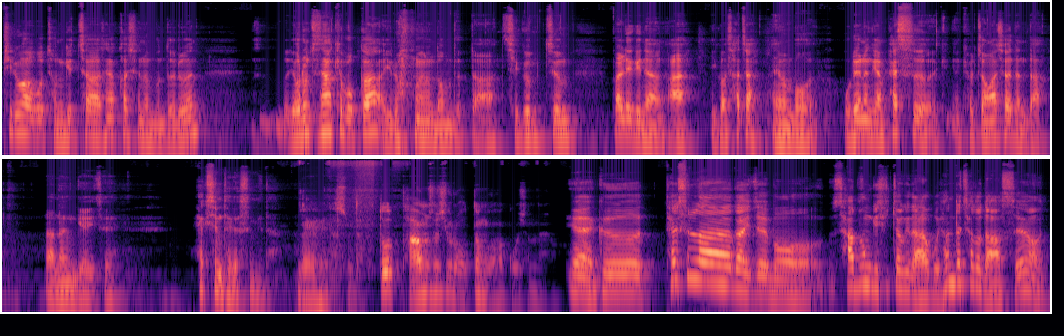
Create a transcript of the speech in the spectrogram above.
필요하고 전기차 생각하시는 분들은 여름차 생각해 볼까 이러면 너무 늦다. 지금쯤 빨리 그냥 아 이거 사자 아니면 뭐 올해는 그냥 패스 결정하셔야 된다 라는 게 이제 핵심 되겠습니다. 네, 좋습니다. 또 다음 소식으로 어떤 거 갖고 오셨나요? 예, 그 테슬라가 이제 뭐 4분기 실적이 나오고 현대차도 나왔어요.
